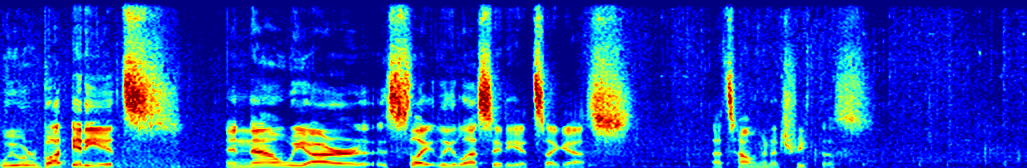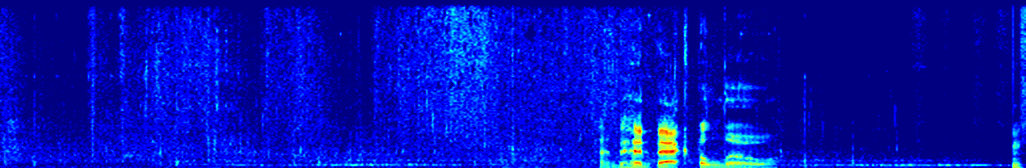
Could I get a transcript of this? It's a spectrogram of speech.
We were but idiots, and now we are slightly less idiots, I guess. That's how I'm gonna treat this. Time to head back below.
